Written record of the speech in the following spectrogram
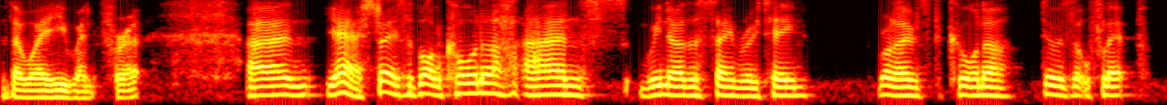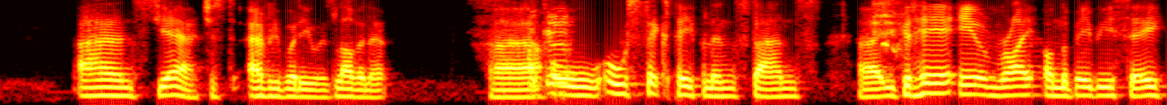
the way he went for it, and yeah, straight into the bottom corner, and we know the same routine: run over to the corner, do his little flip, and yeah, just everybody was loving it. Uh, Okay. all, all six people in the stands. Uh, you could hear Ian Wright on the BBC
